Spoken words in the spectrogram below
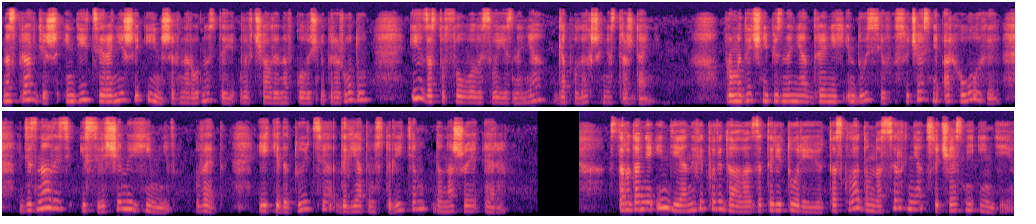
Насправді ж, індійці раніше інших народностей вивчали навколишню природу і застосовували свої знання для полегшення страждань. Про медичні пізнання древніх індусів сучасні археологи дізнались із священих гімнів вед, які датуються 9 століттям до нашої ери. Стародавня Індія не відповідала за територією та складом населення сучасній Індії,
